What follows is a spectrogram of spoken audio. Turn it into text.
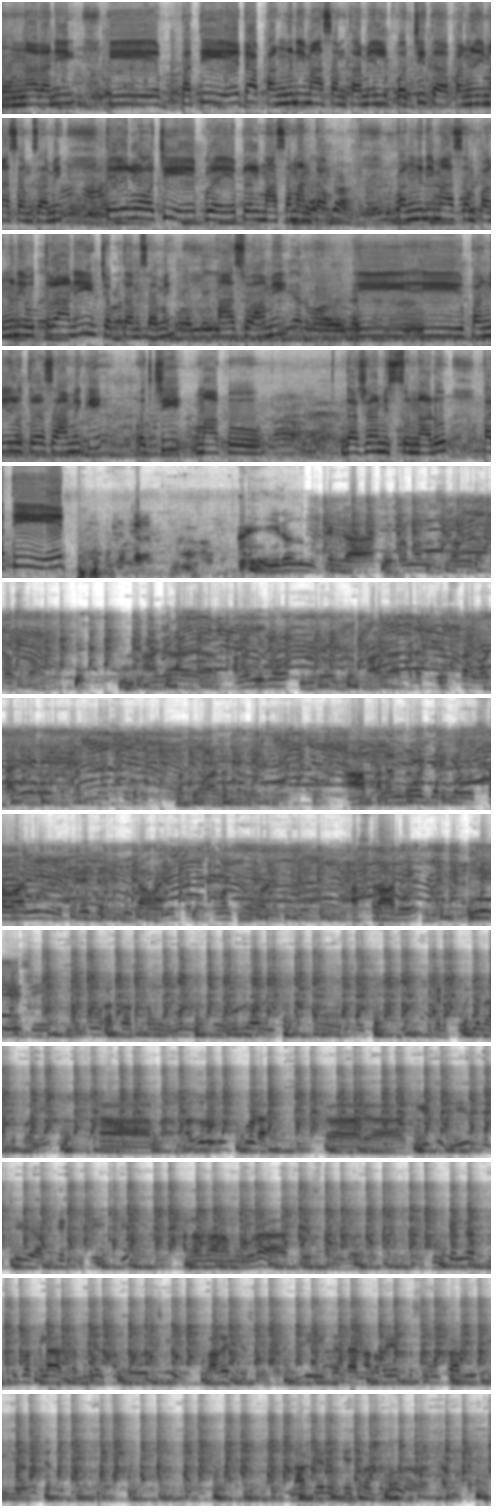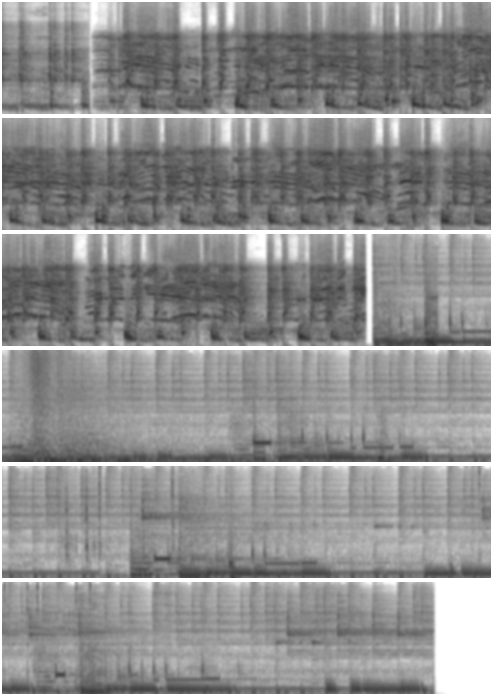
ఉన్నారని ఈ ప్రతి ఏటా పంగుని మాసం తమిళ్ వచ్చి త- పంగుని మాసం స్వామి. తెలుగులో వచ్చి ఏప్రిల్ ఏప్రిల్ మాసం అంటాం. పంగుని మాసం పంగుని ఉత్తర అని చెప్తాం స్వామి. ఆ స్వామి ఈ ఈ పంగిని ఉత్తర స్వామికి వచ్చి మాకు దర్శనమిస్తున్నాడు. ప్రతి ఏ ఈరోజు ముఖ్యంగా సుబ్రహ్మణ్య స్వామి రథోత్సవం. అనగా పళనిలో ఈరోజు బాగా అక్కడ చేస్తారు కాబట్టి అదే రోజు తమిళనాడు వాళ్ళందరూ వచ్చి ఆ పలంలో జరిగే ఉత్సవాన్ని మేము ఇక్కడే జరుపుకుంటామని ప్రతి సంవత్సరం వాళ్ళు వచ్చి అస్త్రాలు అన్నీ వేసి మొత్తం రథోత్సవం ఊరు ఊర్లో నుంచి మొత్తం వచ్చేసి ఇక్కడ పూజలు అందుకొని నదుల నుంచి కూడా ఆ, నీటి నీరు తెచ్చి అభిషేకం చేయించి అన్నదానం కూడా చేస్తాం ఈరోజు. ముఖ్యంగా చుట్టుపక్కల కమ్యూనిటీస్ అందరూ వచ్చి బాగా చేసుకుంటారు. ఇది గత నలభై ఒక్క సంవత్సరాల నుంచి ఈ విధంగా జరుగుతుంది. నా పేరు కేశవర్ధను కర్మకర్త.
